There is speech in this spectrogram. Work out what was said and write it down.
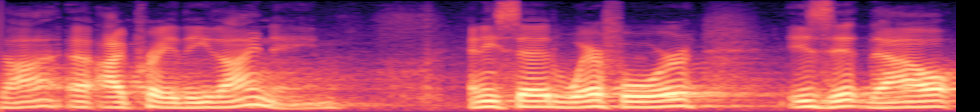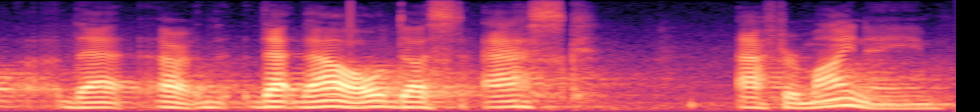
thy, I pray thee, thy name. And he said, Wherefore is it thou that, uh, that thou dost ask after my name?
